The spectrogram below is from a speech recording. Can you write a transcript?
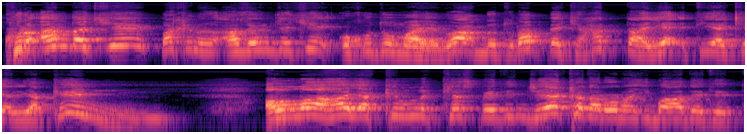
Kur'an'daki bakın az önceki okuduğum ayet "Ve'bud rabbeke hatta ye'tiyekel yakin." Allah'a yakınlık kesbedinceye kadar ona ibadet et.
